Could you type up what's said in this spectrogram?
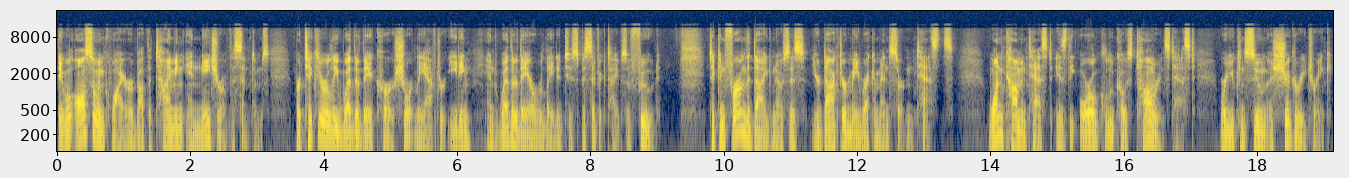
They will also inquire about the timing and nature of the symptoms, particularly whether they occur shortly after eating and whether they are related to specific types of food. To confirm the diagnosis, your doctor may recommend certain tests. One common test is the oral glucose tolerance test, where you consume a sugary drink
